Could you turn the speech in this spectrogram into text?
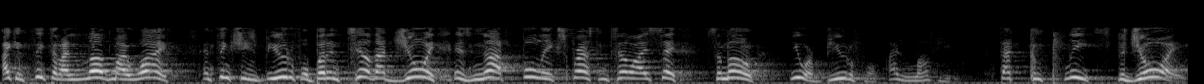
I can think that I love my wife and think she's beautiful, but until that joy is not fully expressed, until I say, Simone, you are beautiful. I love you. That completes the joy.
